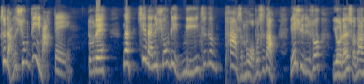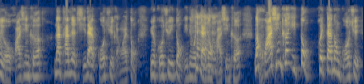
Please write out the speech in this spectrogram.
这两个兄弟嘛，对，对不对？那既然的兄弟，你真的怕什么？我不知道。也许你说有人手上有华新科，那他就期待国巨赶快动，因为国巨一动，一定会带动华新科。那华新科一动，会带动国巨，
